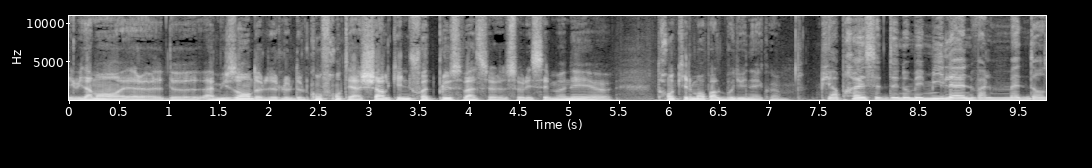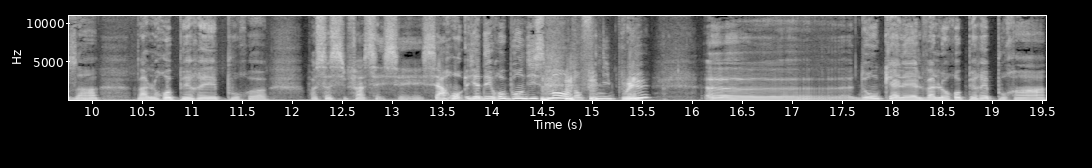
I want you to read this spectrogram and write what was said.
évidemment euh, de, amusant de, le confronter à Charles, qui une fois de plus va se, laisser mener euh, tranquillement par le bout du nez, quoi. Puis après, cette dénommée Mylène va le mettre dans un, va le repérer pour. Euh, enfin, ça, enfin, c'est, il y a des rebondissements, on n'en finit plus. Euh, donc elle, elle va le repérer pour un,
